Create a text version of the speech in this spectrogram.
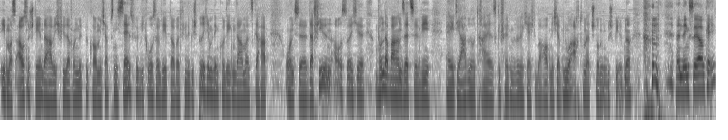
eben aus Außenstehender habe ich viel davon mitbekommen. Ich habe es nicht selbst wirklich groß erlebt, aber viele Gespräche mit den Kollegen damals gehabt. Und äh, da fielen aus solche wunderbaren Sätze wie, ey, Diablo 3, das gefällt mir wirklich echt überhaupt nicht. Ich habe nur 800 Stunden gespielt. Ne? Dann denkst du, ja, okay,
